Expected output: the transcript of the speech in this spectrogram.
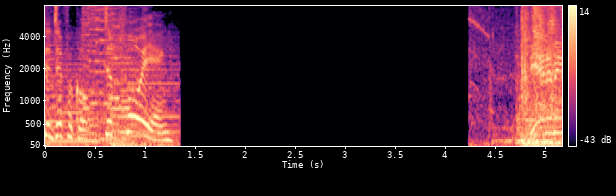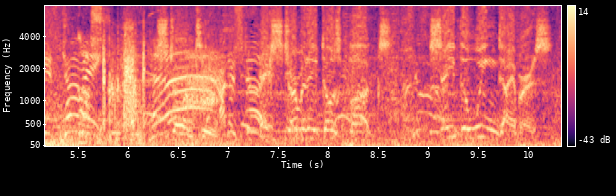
to difficult. Deploying. The enemy is coming! Storm team, Understood! exterminate those bugs. Save the wing divers.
